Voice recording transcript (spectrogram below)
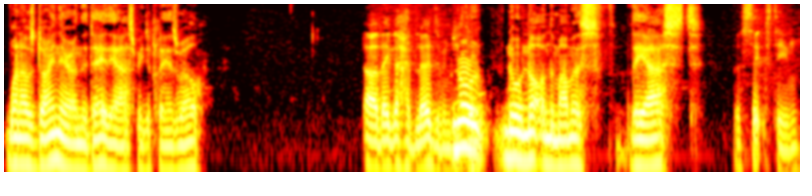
when I was down there on the day, they asked me to play as well. Oh, they had loads of injuries. No, no, not on the Mammoths. They asked. the six team.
